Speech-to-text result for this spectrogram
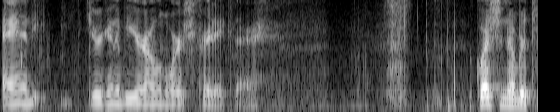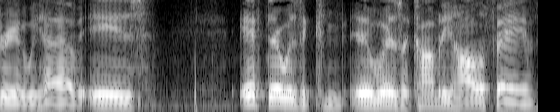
And you're going to be your own worst critic there. Question number three we have is if there was a it was a comedy Hall of Fame,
